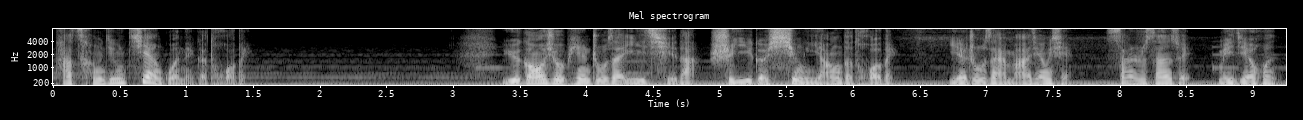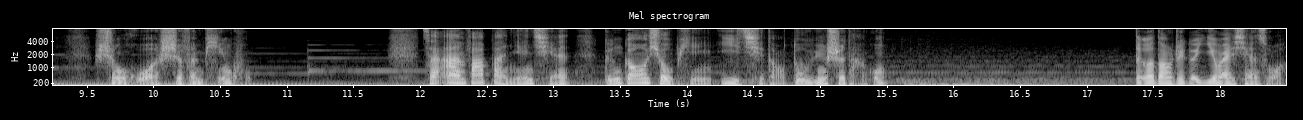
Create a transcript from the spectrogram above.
他曾经见过那个驼背。与高秀品住在一起的是一个姓杨的驼背，也住在麻江县，三十三岁，没结婚。生活十分贫苦，在案发半年前，跟高秀品一起到都匀市打工。得到这个意外线索，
